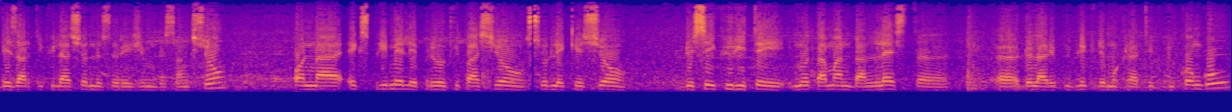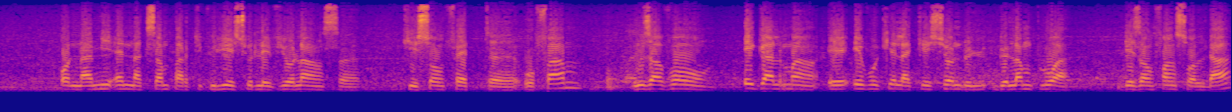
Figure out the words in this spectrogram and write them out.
des articulations de ce régime de sanctions. On a exprimé les préoccupations sur les questions de sécurité, notamment dans l'Est euh, de la République démocratique du Congo. On a mis un accent particulier sur les violences qui sont faites euh, aux femmes. Nous avons également évoqué la question de, l'emploi des enfants soldats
